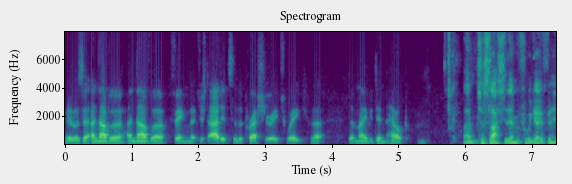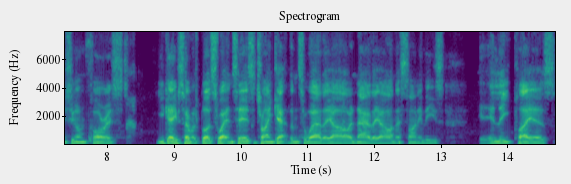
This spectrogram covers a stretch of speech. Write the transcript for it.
it was another another thing that just added to the pressure each week that that maybe didn't help. Um, just lastly, then before we go finishing on Forest, you gave so much blood, sweat, and tears to try and get them to where they are, and now they are, and they're signing these elite players.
